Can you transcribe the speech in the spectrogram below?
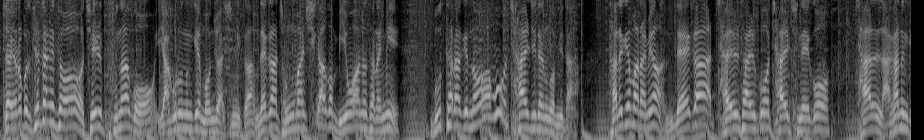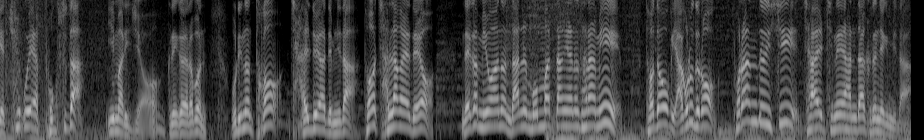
자, 여러분 세상에서 제일 분하고 약오르는 게 뭔지 아십니까? 내가 정말 싫어하고 미워하는 사람이 무탈하게 너무 잘 지내는 겁니다. 다르게 말하면 내가 잘 살고 잘 지내고 잘 나가는 게 최고의 복수다. 이 말이죠. 그러니까 여러분, 우리는 더 잘 돼야 됩니다. 더 잘 나가야 돼요. 내가 미워하는 나를 못마땅해 하는 사람이 더더욱 약오르도록 보란 듯이 잘 지내야 한다. 그런 얘기입니다.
